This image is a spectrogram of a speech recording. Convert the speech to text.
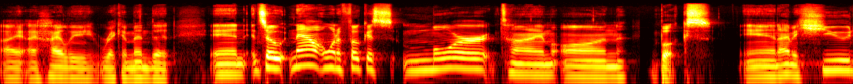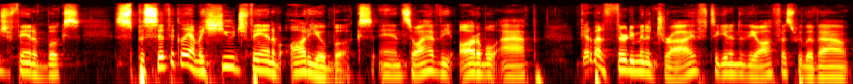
I, I, highly recommend it. And and so now I want to focus more time on books. And I'm a huge fan of books. Specifically, I'm a huge fan of audiobooks. And so I have the Audible app. I've got about a 30 minute drive to get into the office. We live out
